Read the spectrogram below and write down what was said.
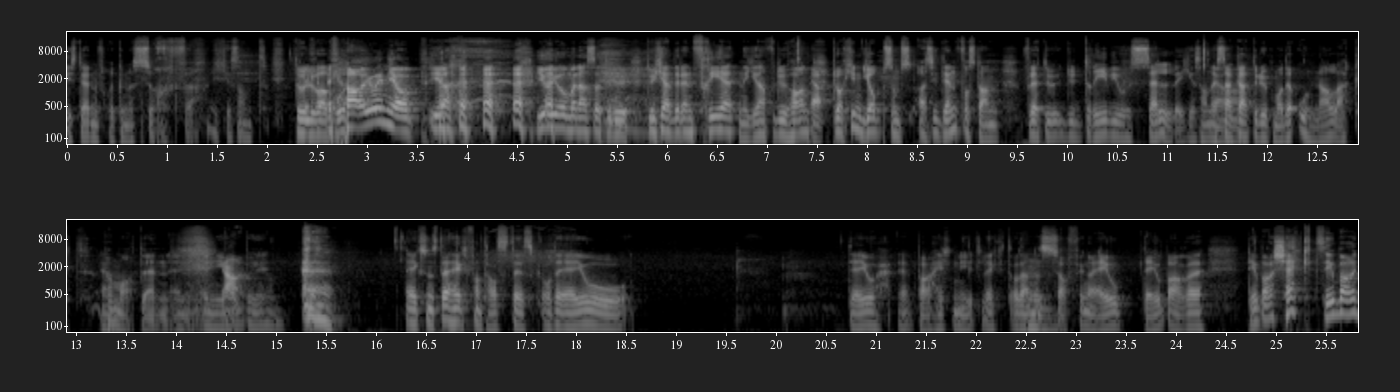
istedenfor å kunne surfe. ikke sant? Jeg har jo en jobb. ja. Jo, jo, men altså du, du ikke hadde den friheten. ikke sant? For du har, en, Ja. du har ikke en jobb som, altså i den forstand, for du, du driver jo selv. ikke sant? Jeg Ja. snakker at du på en måte er underlagt på en måte en, en, en jobb. Jeg syns det er helt fantastisk, og det er jo Det er jo eh, bare helt nydelig. Og denne Mm. surfinga er Det er jo bare Det er jo bare kjekt. Det er jo bare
